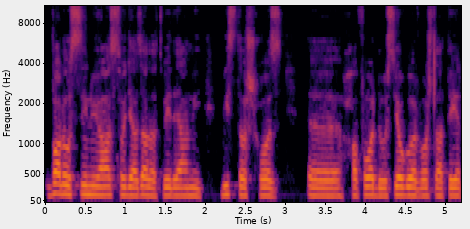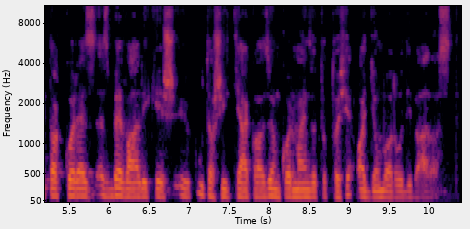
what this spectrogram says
valószínű az, hogy az adatvédelmi biztoshoz ha fordulsz jogorvoslatért, akkor ez, ez beválik, és ők utasítják az önkormányzatot, hogy adjon valódi választ.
